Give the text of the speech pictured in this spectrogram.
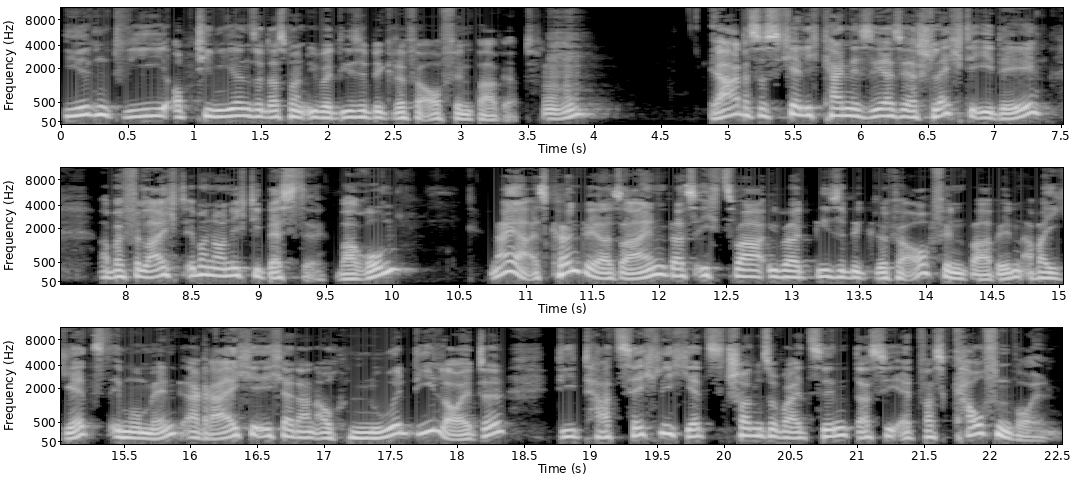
irgendwie optimieren, so dass man über diese Begriffe auffindbar wird. Mhm. Ja, das ist sicherlich keine sehr, sehr schlechte Idee, aber vielleicht immer noch nicht die beste. Warum? Naja, es könnte ja sein, dass ich zwar über diese Begriffe auffindbar bin, aber jetzt im Moment erreiche ich ja dann auch nur die Leute, die tatsächlich jetzt schon so weit sind, dass sie etwas kaufen wollen.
